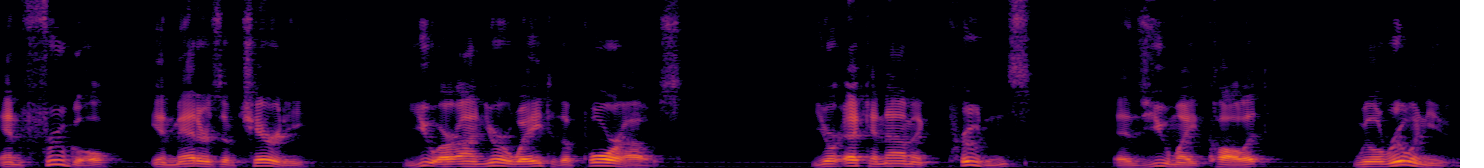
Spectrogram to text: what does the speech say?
and frugal in matters of charity, you are on your way to the poorhouse. Your economic prudence, as you might call it, will ruin you.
